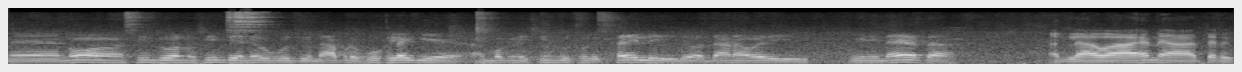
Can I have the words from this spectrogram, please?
ને નો સીંધવાનું સીંધે ને એવું બધું ને આપણે ભૂખ લાગી છે. આ મગની સીંધું થોડીક ખાઈ લઈ જો દાણાવાળી વીણી નાયા હતા. એટલે આવા હે ને આ અત્યારે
